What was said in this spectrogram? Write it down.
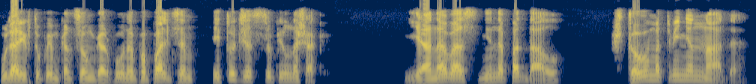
ударив тупым концом гарпуна по пальцам, и тут же ступил на шаг. «Я на вас не нападал. Что вам от меня надо?»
